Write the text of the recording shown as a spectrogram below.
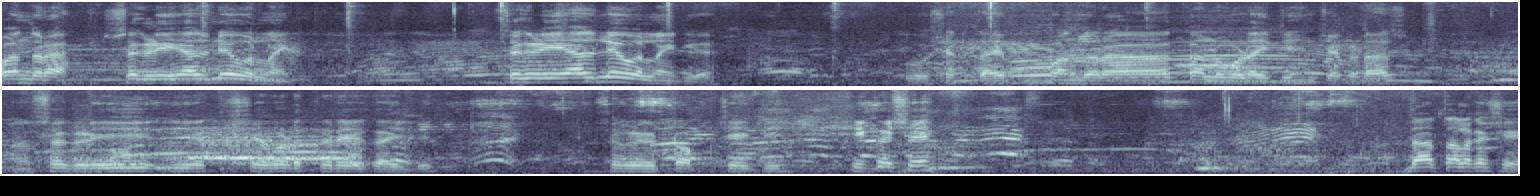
पंधरा. सगळे ह्याच लेवल नाही. सगळे ह्याच लेवल नाहीत का होऊ शकताय पंधरा कालवड आहे ह्यांच्याकडं आज. सगळी एकशे वडकर एक आहे ती. सगळी टॉपची आहे ती. ही कशी आहे? दाताला कसे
